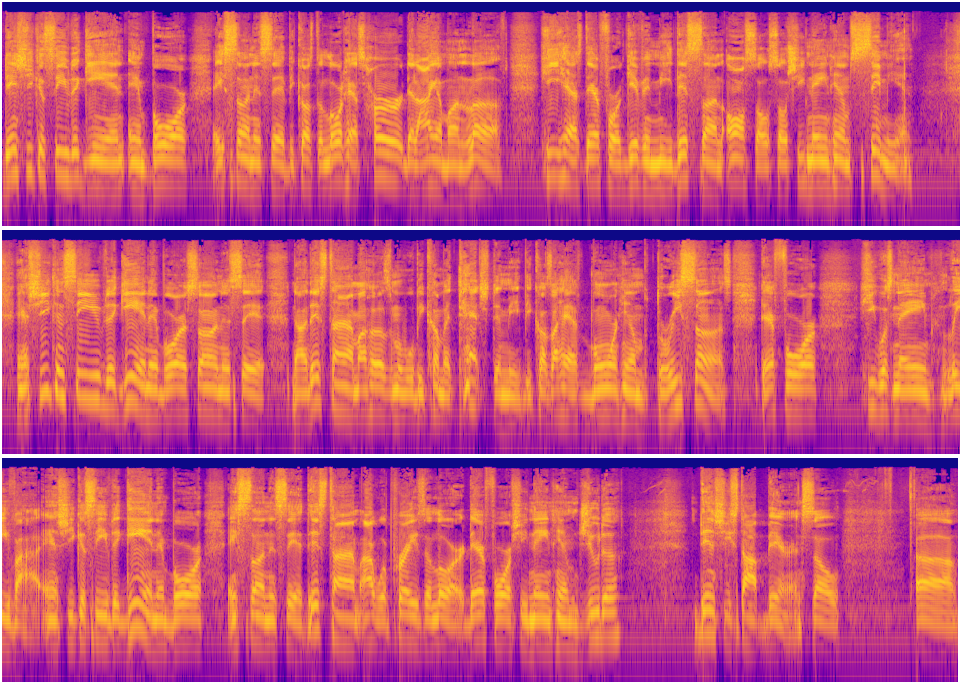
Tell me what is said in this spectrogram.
Then she conceived again and bore a son and said, Because the Lord has heard that I am unloved, he has therefore given me this son also. So she named him Simeon. And she conceived again and bore a son and said, Now this time my husband will become attached to me because I have borne him three sons. Therefore he was named Levi. And she conceived again and bore a son and said, This time I will praise the Lord. Therefore she named him Judah. Then she stopped bearing. So, uh,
